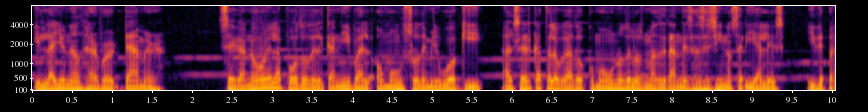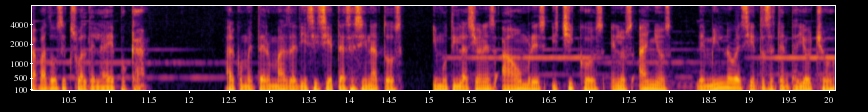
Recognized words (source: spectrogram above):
y Lionel Herbert Dahmer. Se ganó el apodo del caníbal o monstruo de Milwaukee al ser catalogado como uno de los más grandes asesinos seriales y depravado sexual de la época al cometer más de 17 asesinatos y mutilaciones a hombres y chicos en los años de 1978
